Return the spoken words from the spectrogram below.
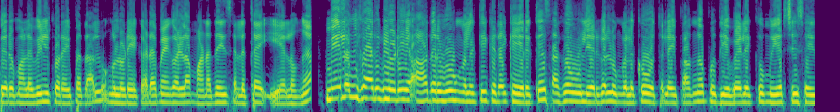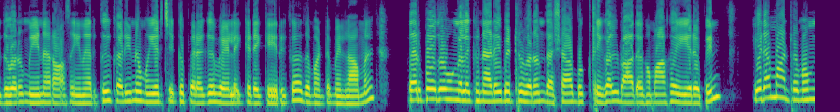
பெருமளவில் குறைப்பதால் உங்களுடைய கடமைகள்ல மனதை செலுத்த இயலுங்க. மேலதிகாரிகளுடைய ஆதரவு உங்களுக்கு கிடைக்க இருக்கு சக ஊழியர்கள் உங்களுக்கு ஒத்துழைப்பாங்க. புதிய வேலைக்கு முயற்சி செய்து வரும் மீன ராசியினருக்கு கடின முயற்சிக்கு பிறகு வேலை கிடைக்க இருக்கு. அது மட்டுமில்லாமல் தற்போது உங்களுக்கு நடைபெற்று வரும் தசா புக்திகள் பாதகமாக இருப்பின் இடமாற்றமும்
